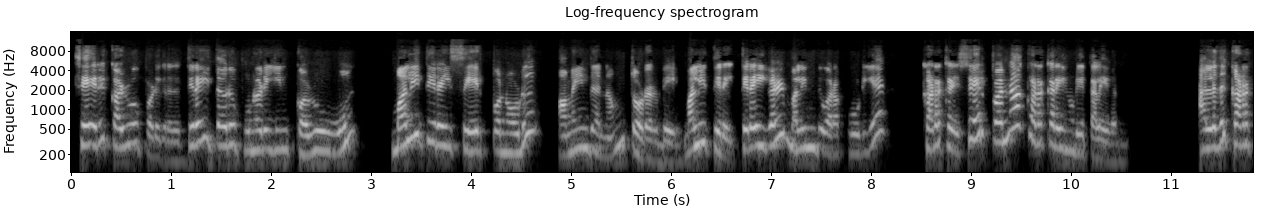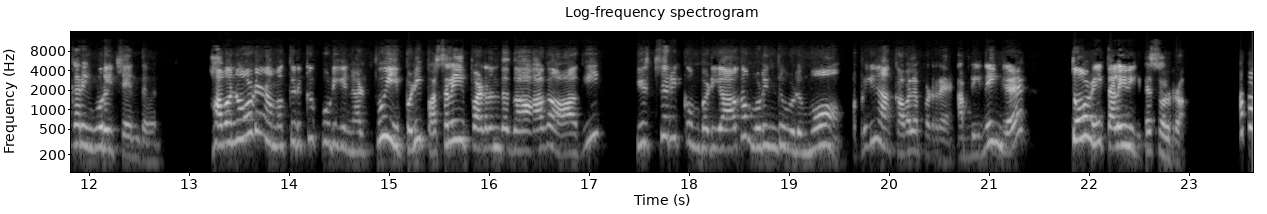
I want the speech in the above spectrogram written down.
சேறு கழுவப்படுகிறது. திரை தரு புணரியின் கழுவும் மலித்திரை சேர்ப்பனோடு அமைந்த நம் தொடர்பே. மலித்திரை திரைகள் மலிந்து வரக்கூடிய கடற்கரை. சேர்ப்பன்னா கடற்கரையினுடைய தலைவன் அல்லது கடற்கரை ஊரை சேர்ந்தவன். அவனோடு நமக்கு இருக்கக்கூடிய நட்பு இப்படி பசலை படர்ந்ததாக ஆகி எச்சரிக்கும்படியாக முடிந்து விடுமோ அப்படின்னு நான் கவலைப்படுறேன் அப்படின்னு இங்க தோழி தலைவி கிட்ட சொல்றான் அப்ப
